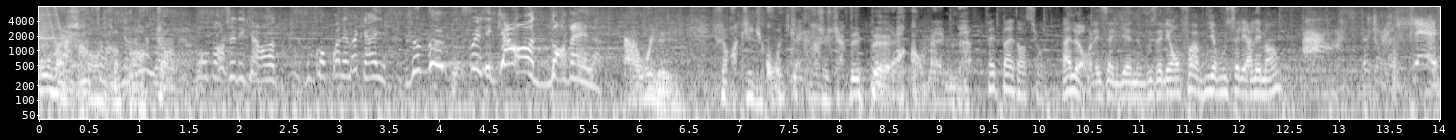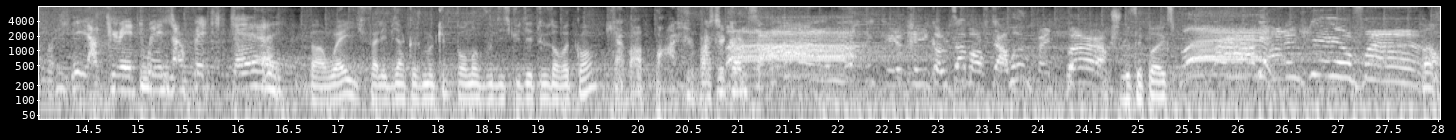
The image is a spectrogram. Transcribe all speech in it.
On va se rendre important. Pour manger des carottes, vous comprenez, Mackay Je veux bouffer des carottes, bordel Ah oui, sorti du contexte, j'avais peur quand même. Faites pas attention. Alors, les aliens, vous allez enfin venir vous salir les mains Chef, il a tué tous les infectés. Ben ouais, il fallait bien que je m'occupe pendant que vous discutiez tous dans votre coin. Ça va pas se passer comme ça De crier comme ça, mon cerveau me fait peur Je le fais pas exprès. Allez, arrêtez enfin Bon,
